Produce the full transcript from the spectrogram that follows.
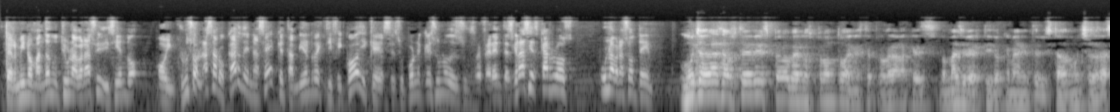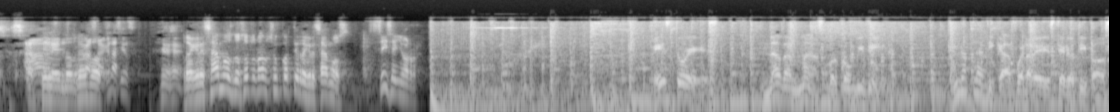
termino mandándote un abrazo y diciendo, o incluso Lázaro Cárdenas, ¿eh? que también rectificó y que se supone que es uno de sus referentes. Gracias, Carlos. Un abrazote. Muchas gracias a ustedes. Espero verlos pronto en este programa que es lo más divertido que me han entrevistado. Muchas gracias. Ah, nos vemos. casa. Gracias. Regresamos, nosotros vamos a un corte y regresamos. Sí, señor. Esto es Nada más por convivir. Una plática fuera de estereotipos.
